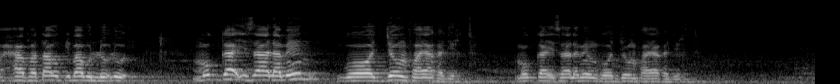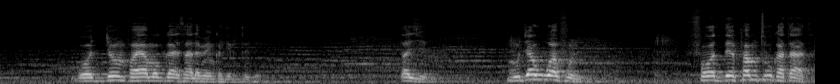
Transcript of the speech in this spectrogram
حافتاو كباب اللؤلؤ. Moggaa isaa lameen goojjoon faayaa ka jirtu moggaa isaa lameen goojjoon faayaa ka jirtu goojjoon faayaa moggaa isaa lameen ka jirtu طيب مجوف fooddeeffamtuu kataate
